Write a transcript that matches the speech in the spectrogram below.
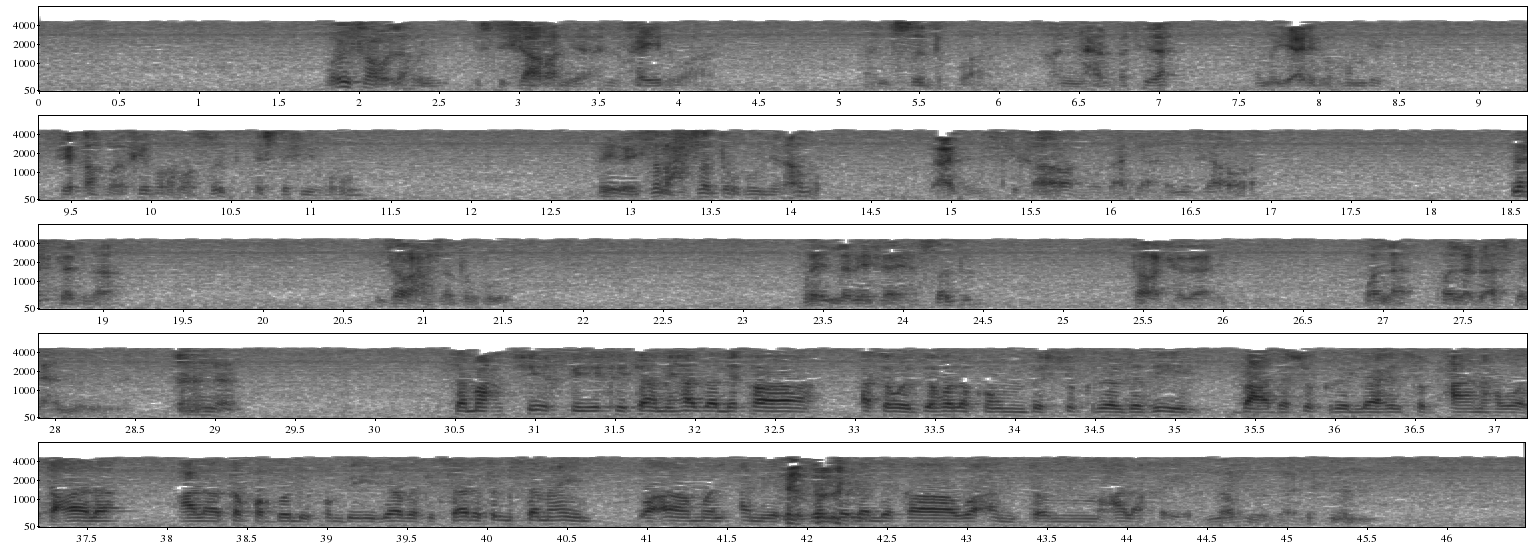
ويشرع له الاستشارة لأهل الخير وأهل الصدق وأهل المحبة له ومن يعرفهم بالثقة والخبرة والصدق يستشيرهم. فإذا انشرح صدره للأمر بعد الاستخارة وبعد المشاورة نفذ ما انشرح صدره له. وإن لم يشرح الصدر ترك ذلك. ولا ولا بأس والحمد لله. نعم. سماحة الشيخ في ختام هذا اللقاء أتوجه لكم بالشكر الجزيل بعد شكر الله سبحانه وتعالى على تفضلكم بإجابة السادة المستمعين. وآمل أن يتجدد اللقاء وأنتم على خير.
